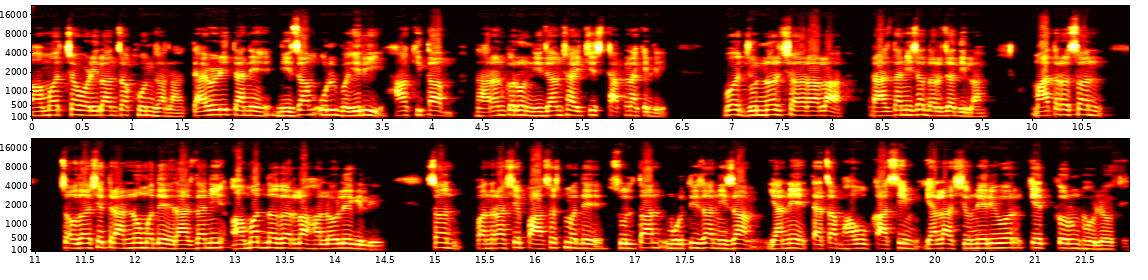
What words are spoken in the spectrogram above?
अहमदच्या वडिलांचा खून झाला. त्यावेळी त्याने निजाम उल बहिरी हा किताब धारण करून निजामशाहीची स्थापना केली व जुन्नर शहराला राजधानीचा दर्जा दिला. मात्र सन चौदाशे त्र्याण्णवमध्ये राजधानी अहमदनगरला हलवली गेली. सन पंधराशे पासष्टमध्ये सुलतान मूर्तिजा निजाम याने त्याचा भाऊ कासिम याला शिवनेरीवर कैद करून ठेवले होते.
